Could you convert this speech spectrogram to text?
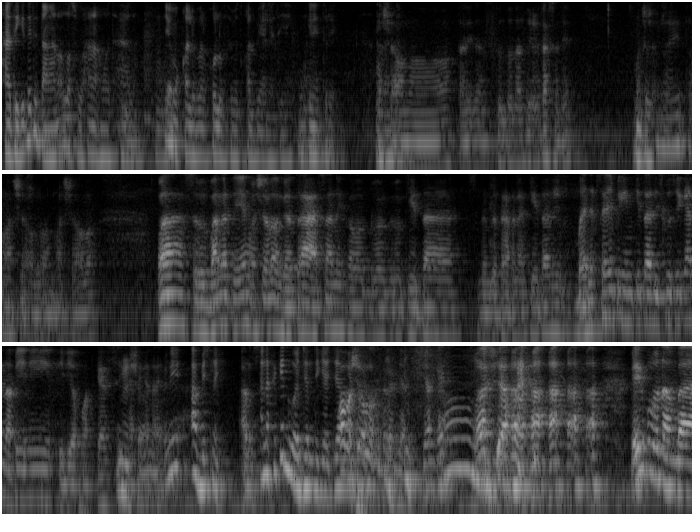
hati kita di tangan Allah Subhanahu wa taala. Ya muqallibal qulub tsabit qalbi ala dinik. Mungkin itu deh. Masya Allah tadi dan tuntunan prioritas ya. Masya Allah, Masya Allah, Masya Allah. Wah seru banget nih ya, Masya Allah nggak terasa nih kalau guru-guru kita sedang bertengah kita nih banyak saya ingin kita diskusikan tapi ini video podcast sih Masya Allah. Ini abis nih. Abis. Anda pikir 2 jam 3 jam. Oh Masya Allah kita kerja siap guys. Oh, Masya Allah. Kayaknya perlu nambah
